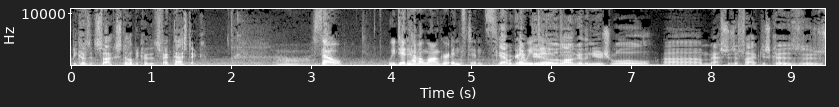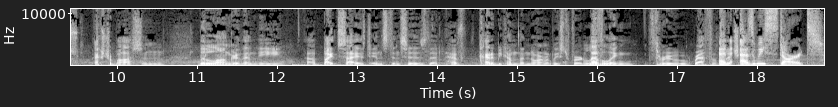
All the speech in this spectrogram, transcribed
because it sucks. No, because it's fantastic. Oh, So, we did have a longer instance. Yeah, we're going we to do did. a longer than usual uh, Masters of Five just because there's extra boss and a little longer than the uh, bite-sized instances that have kind of become the norm, at least for leveling through Wrath of the And Lich King. as we start,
